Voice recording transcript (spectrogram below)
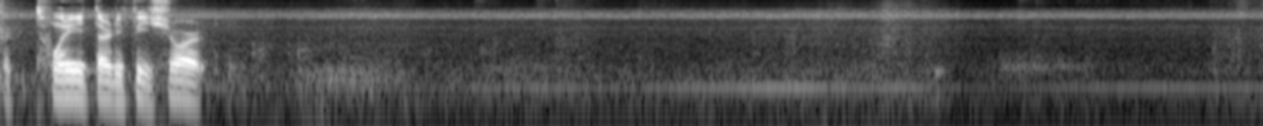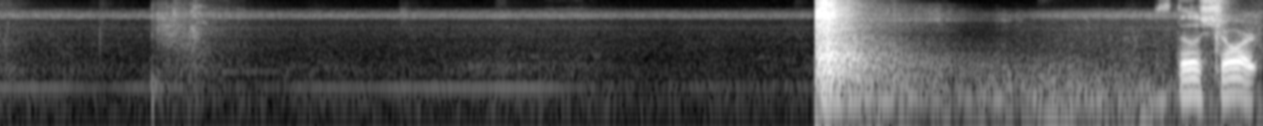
like 20, 30 feet short. Still short.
